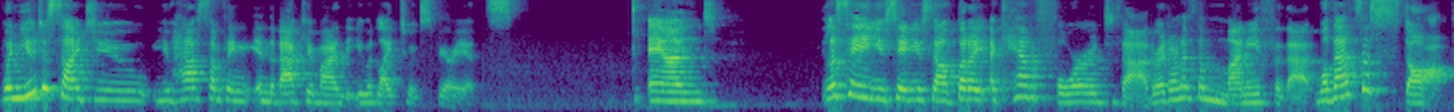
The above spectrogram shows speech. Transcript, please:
when you decide you you have something in the back of your mind that you would like to experience and let's say you say to yourself, but I, I can't afford that, or I don't have the money for that. Well, that's a stop.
